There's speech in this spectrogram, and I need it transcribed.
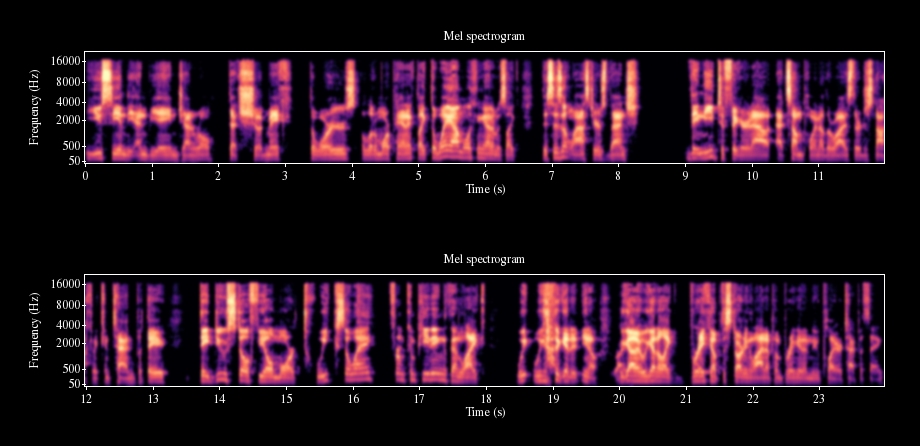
you see in the NBA in general that should make the Warriors a little more panicked? Like the way I'm looking at them is like this isn't last year's bench. They need to figure it out at some point, otherwise they're just not going to contend. But they they do still feel more tweaks away from competing than like we we got to get it. You know, we gotta we gotta like break up the starting lineup and bring in a new player type of thing.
